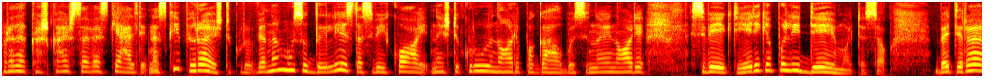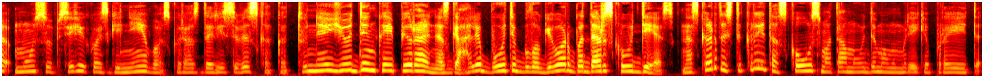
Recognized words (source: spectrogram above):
pradeda kažką iš savęs kelti. Nes kaip yra iš tikrųjų, viena mūsų dalis, tas veikoji, na iš tikrųjų nori pagalbos, jinai nori sveikti, jai reikia palydėjimo tiesiog. Bet yra mūsų psichikos gynybos kurios darys viską, kad tu nejudink kaip yra, nes gali būti blogiau arba dar skaudės. Nes kartais tikrai tą skausmą, tą maudimą mums reikia praeiti.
